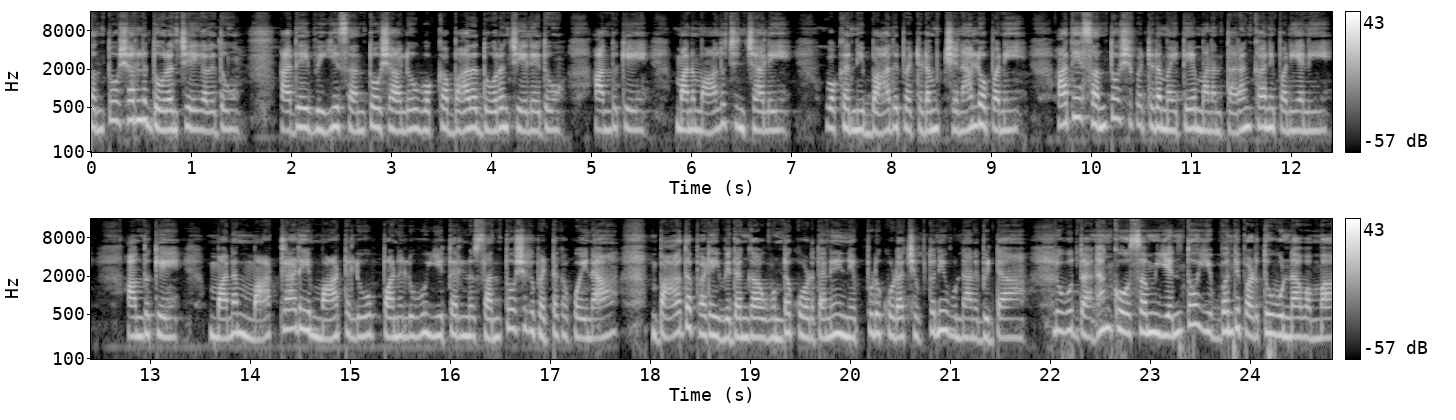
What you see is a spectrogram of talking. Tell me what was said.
సంతోషాలను దూరం చేయగలదు. అదే వెయ్యి సంతోషాలు ఒక్క బాధ దూరం చేయలేదు. అందుకే మనం ఆలోచించాలి. ఒకరిని బాధ పెట్టడం క్షణాల్లో పని అదే సంతోష పెట్టడం అయితే మనం తరం కాని పని అని. అందుకే మనం మాట్లాడే మాటలు పనులు ఇతరులను సంతోషకు పెట్టకపోయినా బాధపడే విధంగా ఉండకూడదని నేను ఎప్పుడు కూడా చెప్తూనే ఉన్నాను బిడ్డ. నువ్వు ధనం కోసం ఎంతో ఇబ్బంది పడుతూ ఉన్నావమ్మా.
